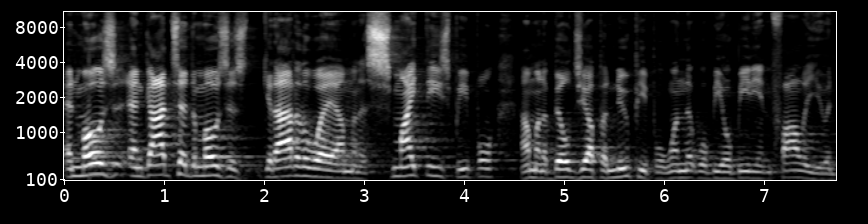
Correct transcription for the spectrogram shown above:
And Moses and God said to Moses, "Get out of the way. I'm going to smite these people. I'm going to build you up a new people, one that will be obedient and follow you." And,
